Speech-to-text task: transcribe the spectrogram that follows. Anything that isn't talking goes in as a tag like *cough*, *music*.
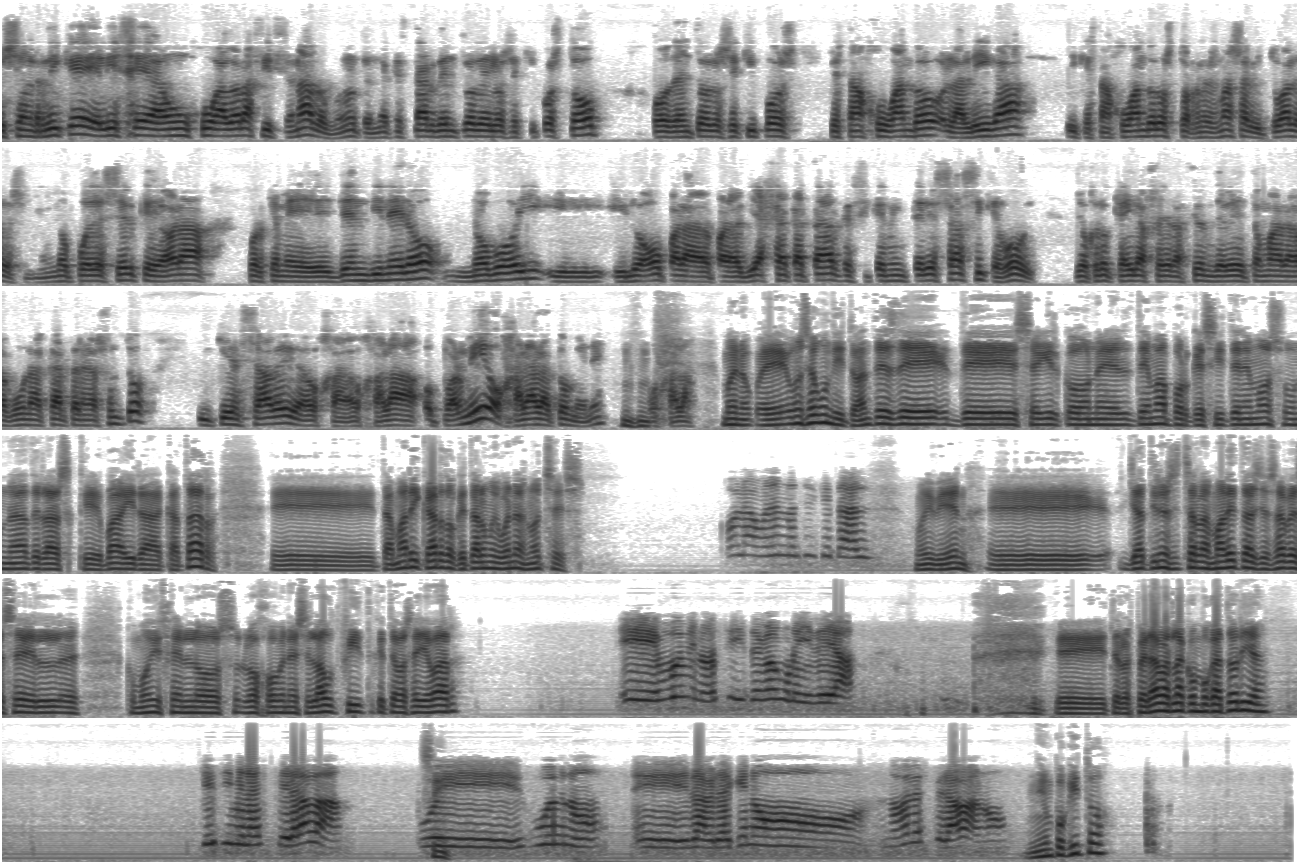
Luis Enrique elige a un jugador aficionado. Bueno, tendrá que estar dentro de los equipos top o dentro de los equipos que están jugando la liga y que están jugando los torneos más habituales. No puede ser que ahora, porque me den dinero, no voy y, luego para, para el viaje a Qatar, que sí que me interesa, sí que voy. Yo creo que ahí la federación debe tomar alguna carta en el asunto y quién sabe, ojalá, ojalá, o por mí, ojalá la tomen, ¿eh? Ojalá. Bueno, eh, un segundito, antes de, de, seguir con el tema, porque sí tenemos una de las que va a ir a Qatar. Eh, Tamara Ricardo, ¿qué tal? Muy buenas noches. Hola, buenas noches, ¿qué tal? Muy bien. Eh, ¿Ya tienes hechas las maletas? ¿Ya sabes, el, como dicen los, los jóvenes, el outfit que te vas a llevar? Eh, bueno, sí, tengo alguna idea. *laughs* eh, ¿Te lo esperabas la convocatoria? Que si me la esperaba, pues sí. bueno, eh, la verdad que no, no me la esperaba, ¿no? ¿Ni un poquito?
